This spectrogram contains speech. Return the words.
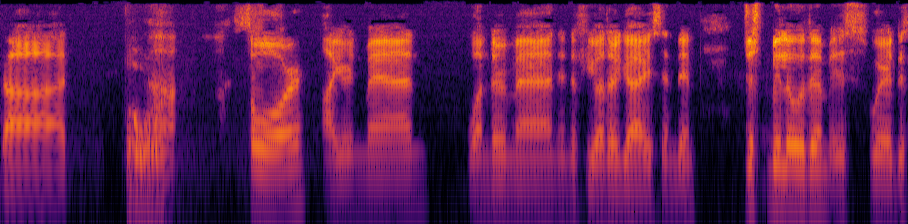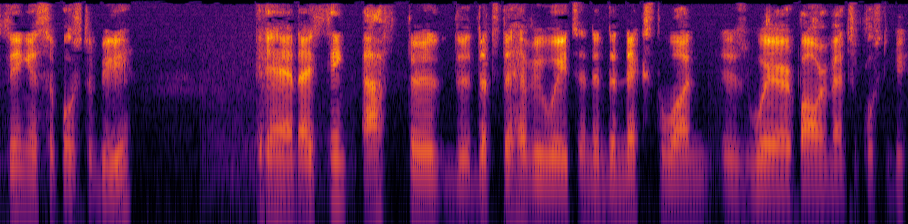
got Thor. uh, Thor, Iron Man, Wonder Man, and a few other guys. And then just below them is where the thing is supposed to be. And I think after the, that's the heavyweights, and then the next one is where Power Man's supposed to be.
